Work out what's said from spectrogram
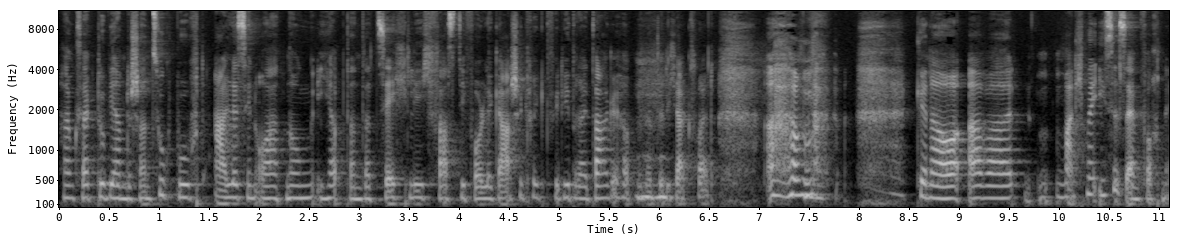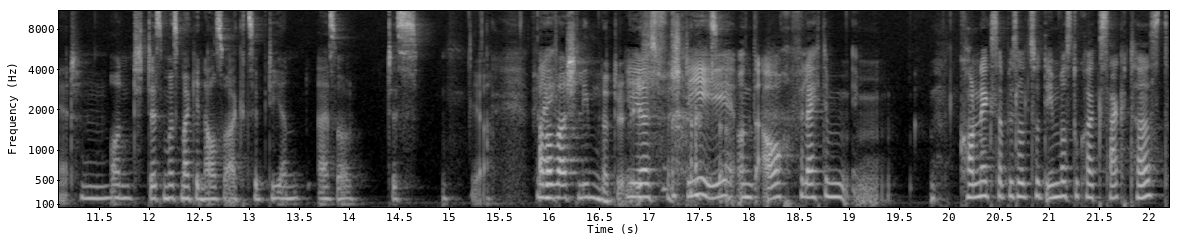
haben gesagt, du, wir haben da schon einen Zug gebucht, alles in Ordnung. Ich habe dann tatsächlich fast die volle Gage gekriegt für die drei Tage, hat mich mhm. natürlich auch gefreut. Ähm, genau, aber manchmal ist es einfach nicht. Mhm. Und das muss man genauso akzeptieren. Also das, ja. Vielleicht, aber war schlimm natürlich. Ja, das verstehe. Also. Und auch vielleicht im, im Connex ein bisschen zu dem, was du gerade gesagt hast.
